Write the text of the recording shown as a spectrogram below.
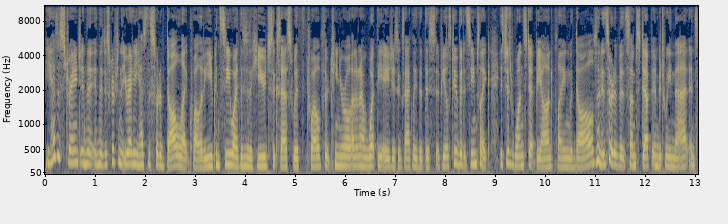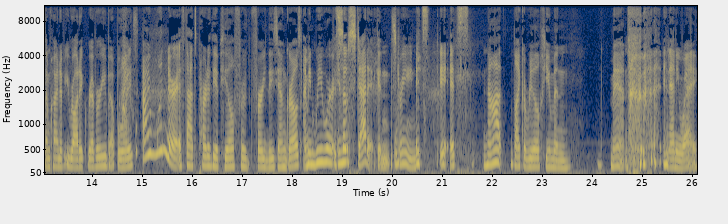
He has a strange in the in the description that you read. He has this sort of doll-like quality. You can see why this is a huge success with 12, 13 year old. I don't know what the age is exactly that this appeals to, but it seems like it's just one step beyond playing with dolls, and it's sort of some step in between that and some kind of erotic reverie about boys. I, I wonder if that's part of the appeal for for these young girls. I mean, we were it's so the, static and strange. It's it, it's not like a real human man in any way,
